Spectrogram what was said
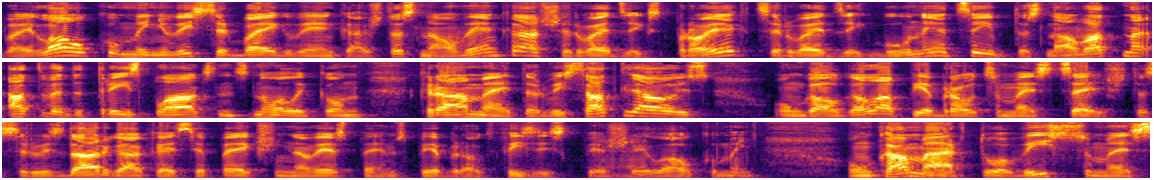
vai laukumiņu. Viss ir baigi vienkārši. Tas nav vienkārši. Ir vajadzīgs projekts, ir vajadzīga būvniecība. Tas nav atne, atveda trīs plāksnes, nolika un krāmēja ar visu atļaujas. Un gal galā piebraucamais ceļš. Tas ir visdārgākais, ja pēkšņi nav iespējams piebraukt fiziski pie šī laukumiņa. Un kamēr to visu mēs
